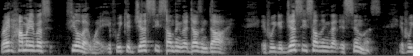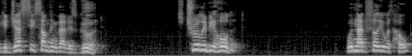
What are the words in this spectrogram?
Right? How many of us feel that way? If we could just see something that doesn't die, if we could just see something that is sinless, if we could just see something that is good, to truly behold it, wouldn't that fill you with hope?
